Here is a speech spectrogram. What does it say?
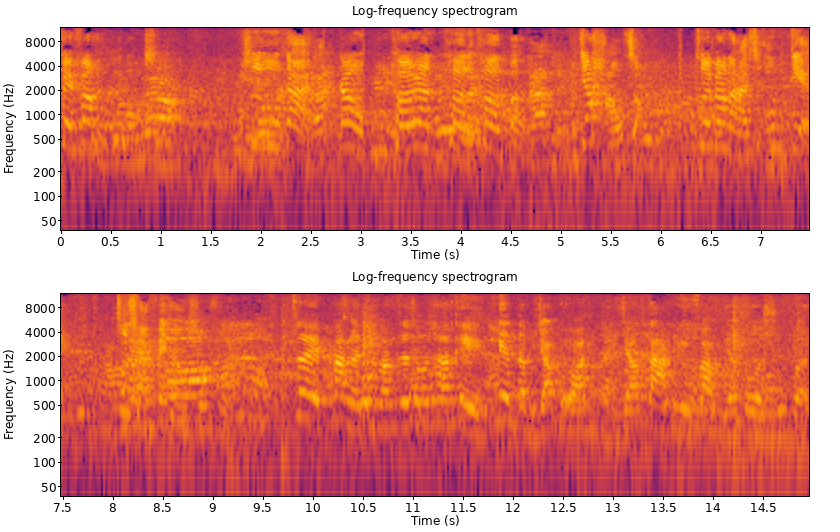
可以放很多东西。置物袋让我科任课的课本比较好找。最棒的还是椅垫，坐起来非常舒服。最棒的地方就是说它可以变得比较宽、比较大，可以放比较多的书本。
